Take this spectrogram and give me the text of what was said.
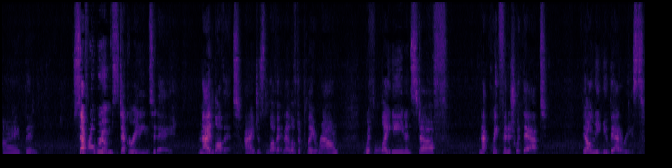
I've been several rooms decorating today. And I love it. I just love it. And I love to play around with lighting and stuff. Not quite finished with that. They all need new batteries.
